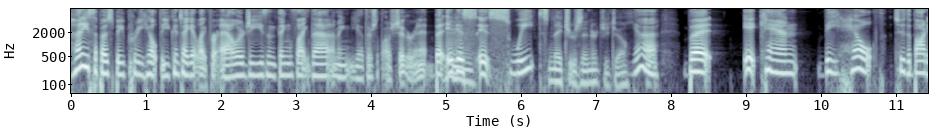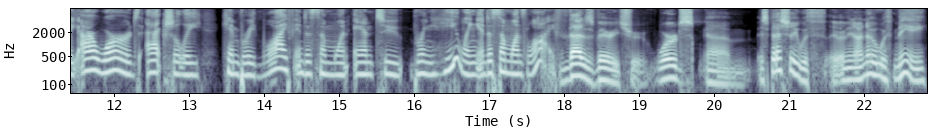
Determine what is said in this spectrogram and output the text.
honey's supposed to be pretty healthy. You can take it like for allergies and things like that. I mean, yeah, there's a lot of sugar in it, but it is it's sweet. It's nature's energy, gel. Yeah, but it can be health to the body. Our words actually can breathe life into someone and to bring healing into someone's life. And that is very true. Words, um, especially with, I mean, I know with me,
